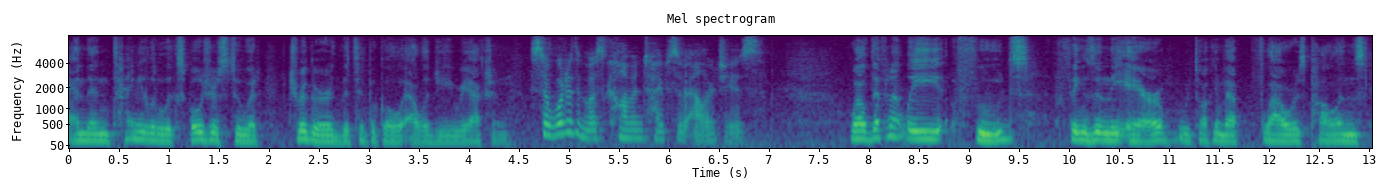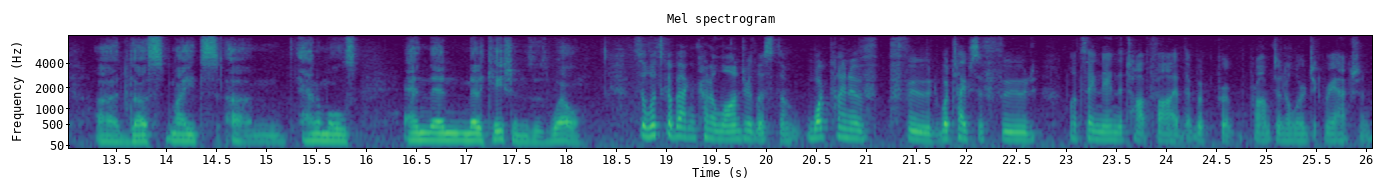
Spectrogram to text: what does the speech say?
And then tiny little exposures to it trigger the typical allergy reaction. So, what are the most common types of allergies? Well, definitely foods things in the air. We're talking about flowers, pollens, uh, dust, mites, um, animals, and then medications as well. So let's go back and kind of laundry list them. What kind of food, what types of food, let's say name the top five that would pr prompt an allergic reaction?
